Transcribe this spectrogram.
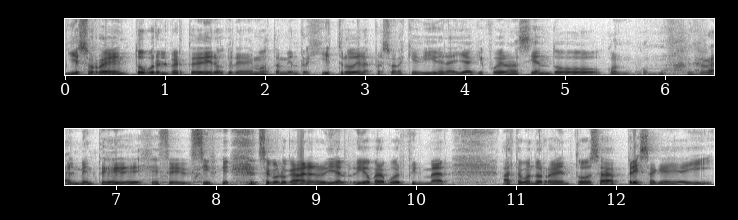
Y eso reventó por el vertedero, que tenemos también registro de las personas que viven allá, que fueron haciendo con, realmente se, se, colocaban a la orilla del río para poder filmar, hasta cuando reventó esa presa que hay ahí,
